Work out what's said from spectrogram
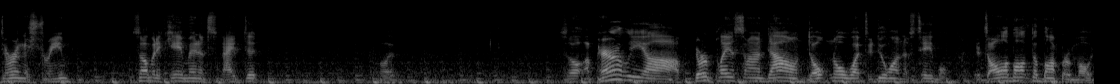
during the stream, somebody came in and sniped it. But so apparently, uh, third place on down don't know what to do on this table. It's all about the bumper mode.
